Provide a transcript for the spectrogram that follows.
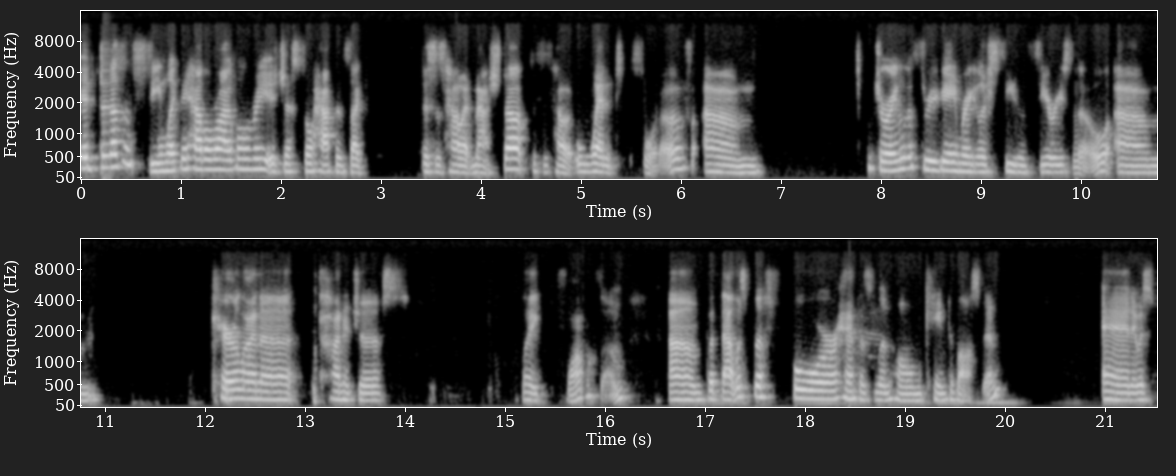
it doesn't seem like they have a rivalry. It just so happens like this is how it matched up. This is how it went, sort of. Um, during the three game regular season series, though, um, Carolina kind of just like swamped them. Um, but that was before Hampus Lindholm came to Boston. And it was,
